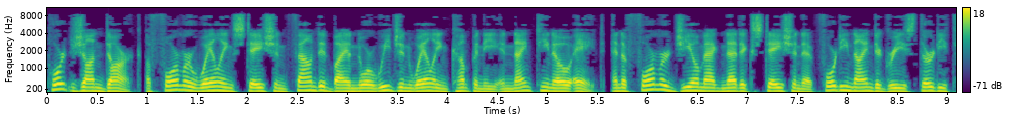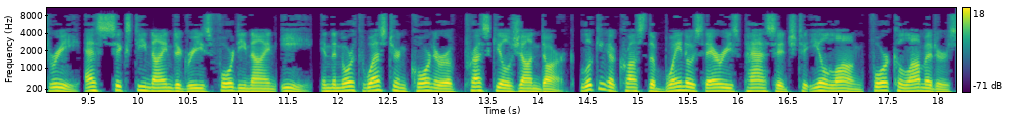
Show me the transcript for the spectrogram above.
Port Jeanne d'Arc a former whaling station founded by a Norwegian whaling company in 1908, and a former geomagnetic station at 49 degrees 33 s 69 degrees 49 e, in the northwestern corner of Presqu'île Jeanne d'Arc, looking across the Buenos Aires Passage to Ile Longue 4 kilometers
